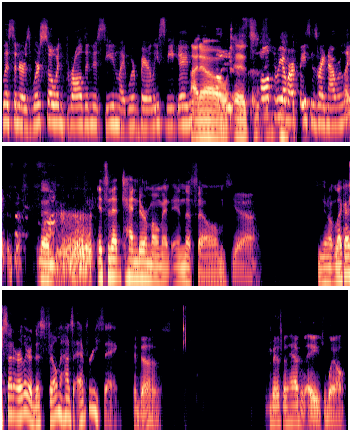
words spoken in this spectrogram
Listeners, we're so enthralled in this scene, like we're barely speaking. I know. Oh, it's all three of our faces right now. We're like, the, oh. it's that tender moment in the film. yeah, You know, like I said earlier, this film has everything. it does. Even if it hasn't aged well.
